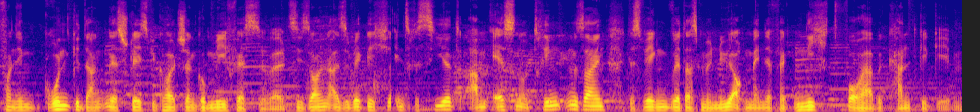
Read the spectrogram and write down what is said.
von dem Grundgedanken des Schleswig-Holstein Gourmet Festivals. Sie sollen also wirklich interessiert am Essen und Trinken sein. Deswegen wird das Menü auch im Endeffekt nicht vorher bekannt gegeben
